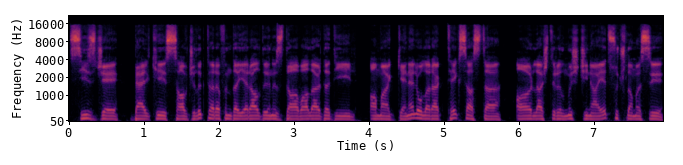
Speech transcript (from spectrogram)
Sizce belki savcılık tarafında yer aldığınız davalarda değil ama genel olarak Teksas'ta ağırlaştırılmış cinayet suçlaması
